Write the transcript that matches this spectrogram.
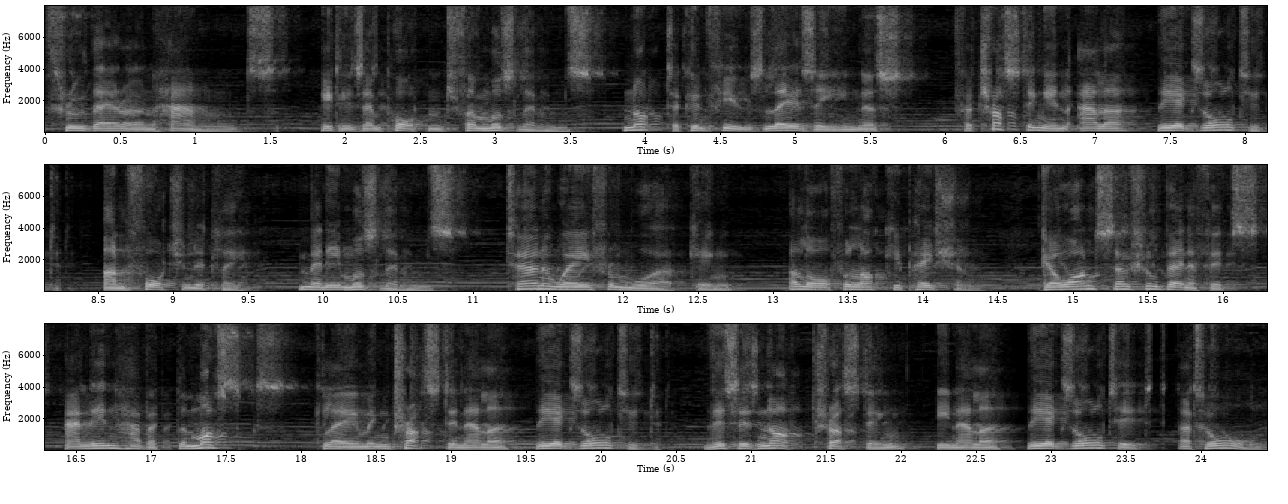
through their own hands. It is important for Muslims not to confuse laziness for trusting in Allah, the Exalted. Unfortunately, many Muslims turn away from working, a lawful occupation, go on social benefits, and inhabit the mosques, claiming trust in Allah, the Exalted. This is not trusting in Allah, the Exalted, at all.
